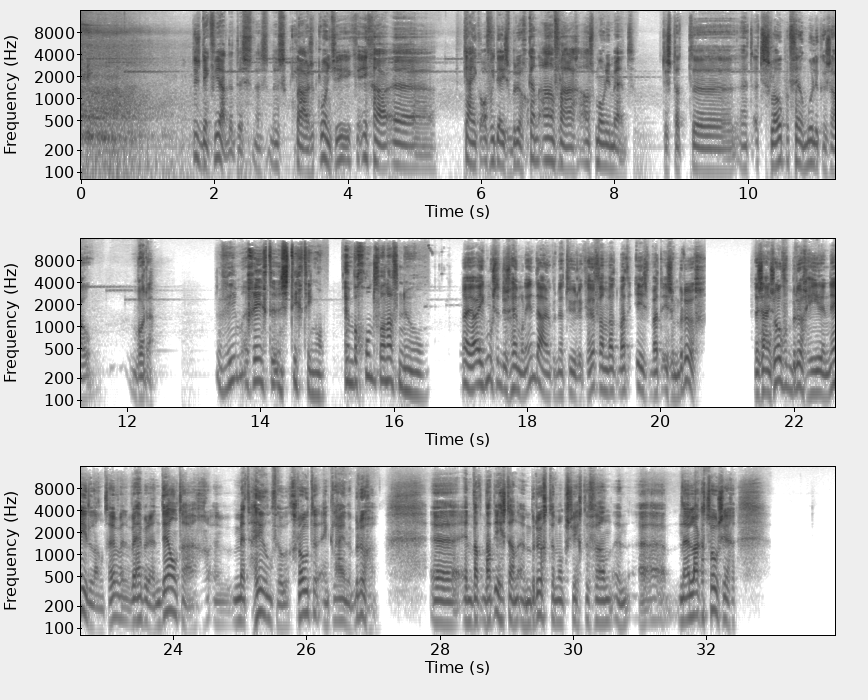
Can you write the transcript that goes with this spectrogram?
Dus ik denk van ja, dat is, dat is, dat is klaar als een klontje. Ik, ik ga uh, kijken of ik deze brug kan aanvragen als monument. Dus dat het slopen veel moeilijker zou worden. Wim richtte een stichting op en begon vanaf nul. Nou ja, ik moest er dus helemaal induiken natuurlijk. Hè, van wat, wat, is, wat is een brug? Er zijn zoveel bruggen hier in Nederland. Hè. We, hebben een delta met heel veel grote en kleine bruggen. Uh, en wat, wat is dan een brug ten opzichte van een. Uh, nou, laat ik het zo zeggen.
